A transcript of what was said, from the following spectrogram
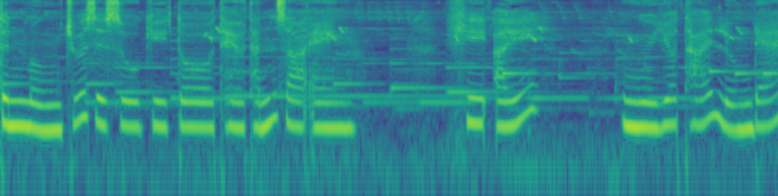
Tin mừng Chúa Giêsu Kitô theo Thánh Gioan. Khi ấy, người Do Thái lượm đá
